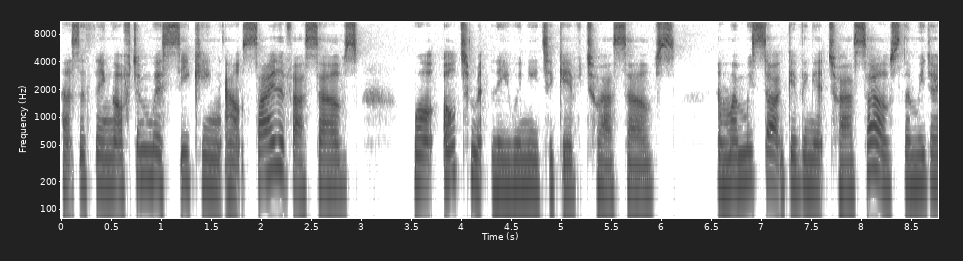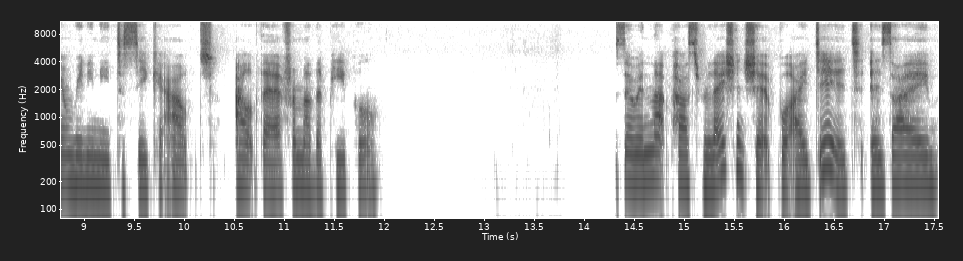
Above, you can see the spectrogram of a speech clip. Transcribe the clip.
That's the thing. Often we're seeking outside of ourselves what ultimately we need to give to ourselves. And when we start giving it to ourselves, then we don't really need to seek it out out there from other people. So in that past relationship, what I did is I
